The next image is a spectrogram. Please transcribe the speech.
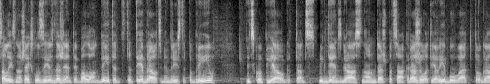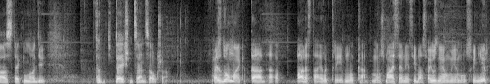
salīdzinoši ekskluzīvs, dažiem tie baloni bija, tad, tad tie brauca gandrīz pa brīvu. Līdz ko pieauga tādas ikdienas gāzes norma, daži pat sāka ražot, jau iebūvēt to gāzes tehnoloģiju, tad pēkšņi cenas augšā. Es domāju, ka tāda parastā elektrība, nu, kā mums mājsaimniecībās vai uzņēmumiem mums ir,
